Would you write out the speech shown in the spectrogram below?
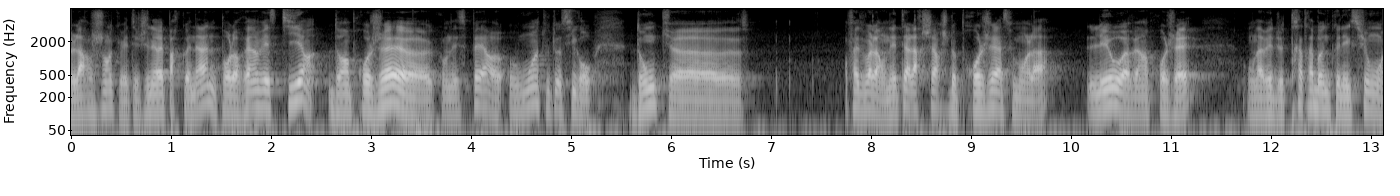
l'argent qui avait été généré par Conan pour le réinvestir dans un projet euh, qu'on espère au moins tout aussi gros. Donc, euh, en fait, voilà, on était à la recherche de projets à ce moment-là. Léo avait un projet. On avait de très très bonnes connexions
